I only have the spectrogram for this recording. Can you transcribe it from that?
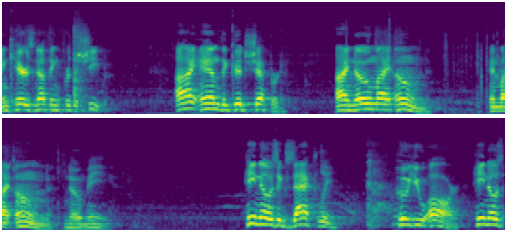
and cares nothing for the sheep. I am the good shepherd. I know my own, and my own know me. He knows exactly who you are. He knows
